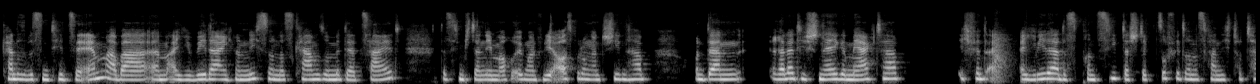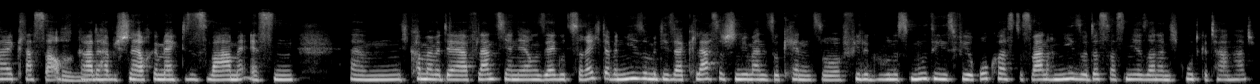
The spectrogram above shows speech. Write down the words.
kannte so ein bisschen TCM, aber ähm, Ayurveda eigentlich noch nicht so. Und das kam so mit der Zeit, dass ich mich dann eben auch irgendwann für die Ausbildung entschieden habe und dann relativ schnell gemerkt habe, ich finde Ayurveda, das Prinzip, da steckt so viel drin, das fand ich total klasse. Auch mhm. gerade habe ich schnell auch gemerkt, dieses warme Essen. Ähm, ich komme mit der pflanzlichen Ernährung sehr gut zurecht, aber nie so mit dieser klassischen, wie man sie so kennt. So viele grüne Smoothies, viel Rohkost. Das war noch nie so das, was mir sonderlich gut getan hat.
